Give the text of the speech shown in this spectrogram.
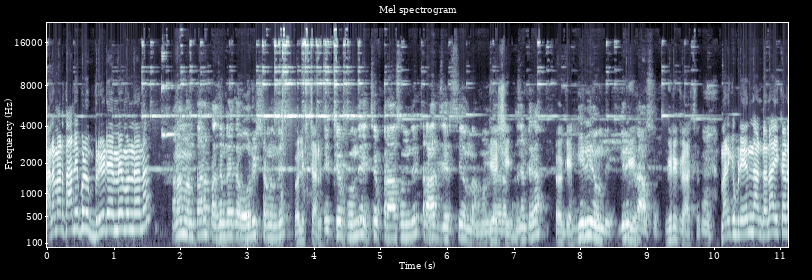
అన్న మన తాను ఇప్పుడు బ్రీడ్ ఏమేమి ఉన్నానా మనం మన ప్రజెంట్ అయితే ఓలిస్టన్ ఉంది. ఒలిస్తాను హెచ్ఎఫ్ ఉంది హెచ్ఎఫ్ క్రాస్ ఉంది క్రాస్ జెర్సీ ఉంది Jersey. ప్రజెంట్గా. ఓకే. గిరి ఉంది గిరి క్రాస్. గిరి క్రాస్. మనకి ఇప్పుడు ఏంటంటనా ఇక్కడ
